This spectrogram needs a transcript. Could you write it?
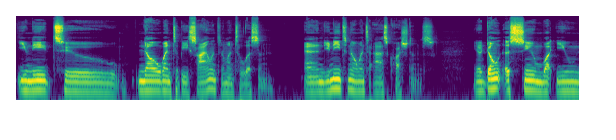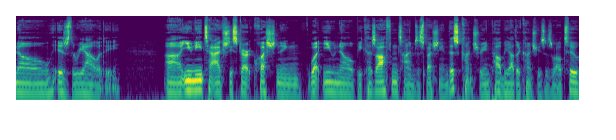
you need to know when to be silent and when to listen, and you need to know when to ask questions. You know, don't assume what you know is the reality uh, you need to actually start questioning what you know because oftentimes, especially in this country and probably other countries as well too,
